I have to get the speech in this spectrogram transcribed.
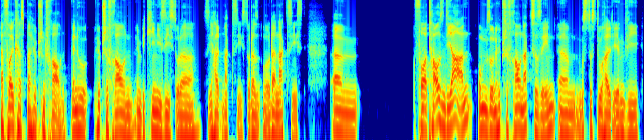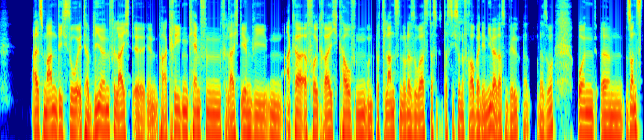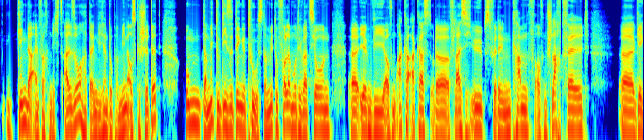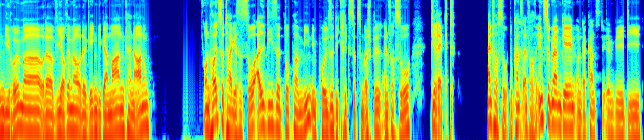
Erfolg hast bei hübschen Frauen. Wenn du hübsche Frauen im Bikini siehst oder sie halb nackt siehst oder, oder nackt siehst. Ähm, vor tausend Jahren, um so eine hübsche Frau nackt zu sehen, ähm, musstest du halt irgendwie als Mann dich so etablieren, vielleicht äh, in ein paar Kriegen kämpfen, vielleicht irgendwie einen Acker erfolgreich kaufen und bepflanzen oder sowas, dass, dass sich so eine Frau bei dir niederlassen will oder, oder so. Und ähm, sonst ging da einfach nichts. Also hat dein Gehirn Dopamin ausgeschüttet, um, damit du diese Dinge tust, damit du voller Motivation äh, irgendwie auf dem Acker ackerst oder fleißig übst für den Kampf auf dem Schlachtfeld äh, gegen die Römer oder wie auch immer oder gegen die Germanen, keine Ahnung. Und heutzutage ist es so, all diese Dopaminimpulse, die kriegst du zum Beispiel einfach so direkt. Einfach so. Du kannst einfach auf Instagram gehen und da kannst du irgendwie die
